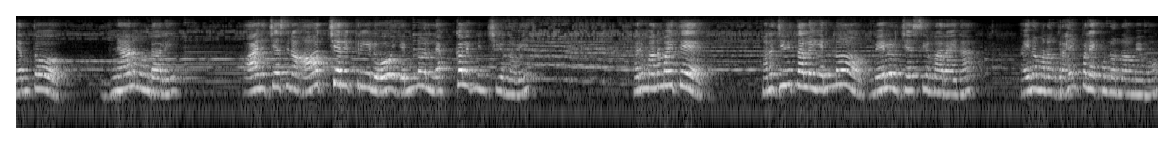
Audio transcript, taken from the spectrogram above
ఎంతో జ్ఞానం ఉండాలి. ఆయన చేసిన ఆశ్చర్యక్రియలు ఎన్నో లెక్కలకు మించి ఉన్నవి. మరి మనమైతే మన జీవితాల్లో ఎన్నో మేలులు చేసి ఉన్నారు ఆయన. అయినా మనం గ్రహింపలేకుండా ఉన్నామేమో.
